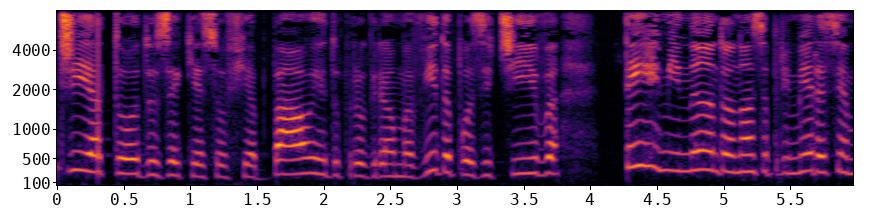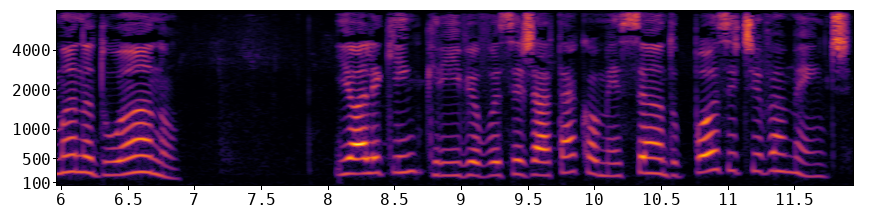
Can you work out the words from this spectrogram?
dia a todos, aqui é Sofia Bauer do programa Vida Positiva, terminando a nossa primeira semana do ano. E olha que incrível, você já está começando positivamente,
